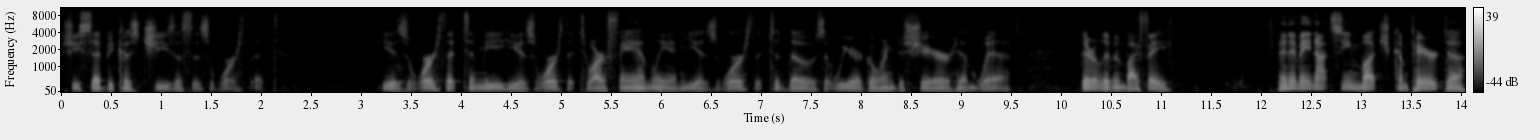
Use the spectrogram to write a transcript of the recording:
She said, Because Jesus is worth it. He is worth it to me. He is worth it to our family, and He is worth it to those that we are going to share Him with. They're living by faith. And it may not seem much compared to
